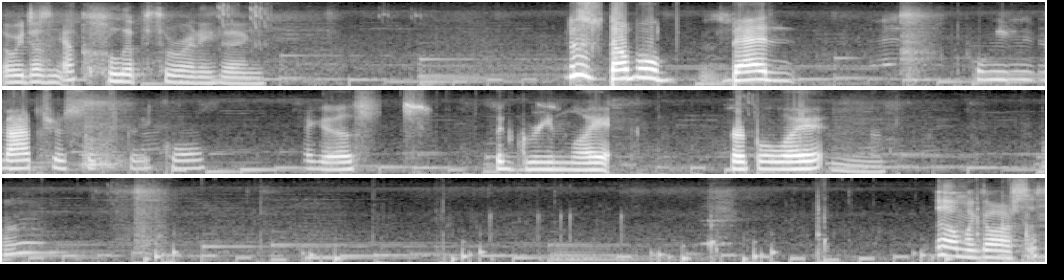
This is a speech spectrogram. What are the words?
Though it doesn't Yep. clip through anything. This double bed queen mattress looks pretty cool. I guess. The green light, purple light. Um, Oh my gosh. look,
